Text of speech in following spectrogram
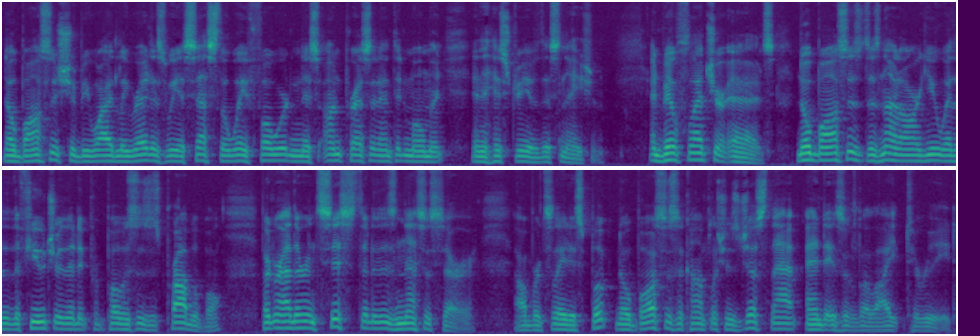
No Bosses should be widely read as we assess the way forward in this unprecedented moment in the history of this nation. And Bill Fletcher adds No Bosses does not argue whether the future that it proposes is probable, but rather insists that it is necessary. Albert's latest book, No Bosses, accomplishes just that and is a delight to read.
